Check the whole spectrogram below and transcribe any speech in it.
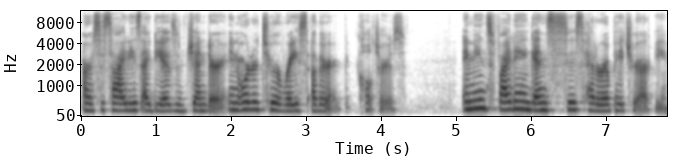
our society's ideas of gender in order to erase other cultures. It means fighting against cis heteropatriarchy,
